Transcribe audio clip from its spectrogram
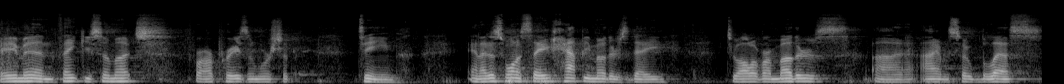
Amen. Thank you so much for our praise and worship team. And I just want to say happy Mother's Day to all of our mothers. Uh, I am so blessed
